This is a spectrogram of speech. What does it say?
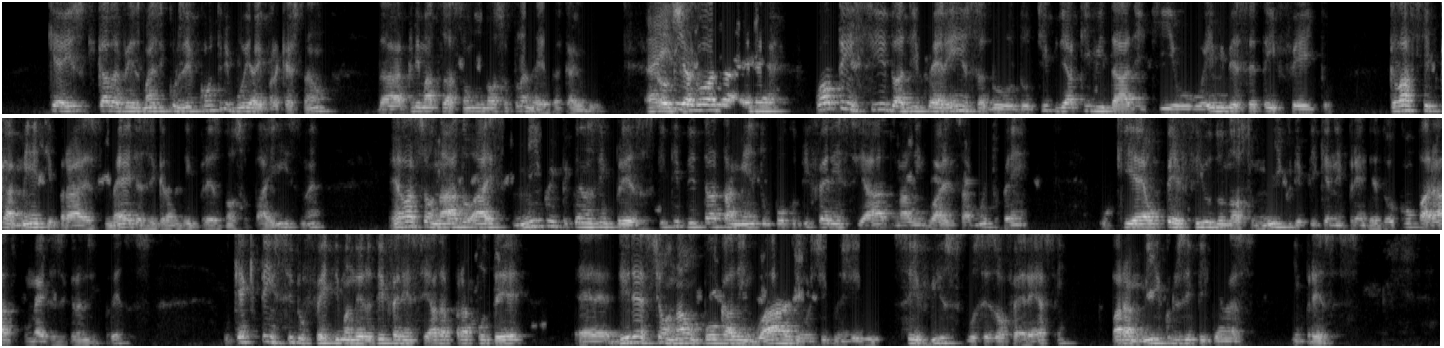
que é isso que cada vez mais, inclusive, contribui aí para a questão da climatização do nosso planeta, Caio É Eu isso. vi agora é, qual tem sido a diferença do, do tipo de atividade que o MBC tem feito classificamente para as médias e grandes empresas do nosso país, né? relacionado às micro e pequenas empresas. Que tipo de tratamento um pouco diferenciado na linguagem, sabe muito bem o que é o perfil do nosso micro e pequeno empreendedor comparado com médias e grandes empresas? O que é que tem sido feito de maneira diferenciada para poder é, direcionar um pouco a linguagem, os tipos de serviços que vocês oferecem para micros e pequenas empresas?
